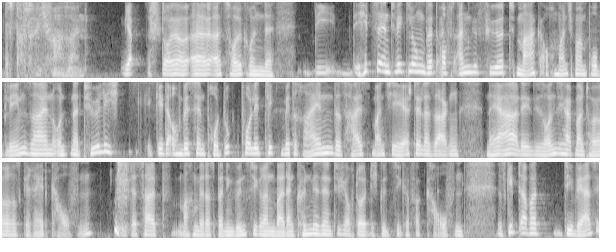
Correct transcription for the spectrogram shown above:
Das darf doch nicht wahr sein. Ja, Steuer, äh, Zollgründe. Die, die Hitzeentwicklung wird oft angeführt, mag auch manchmal ein Problem sein und natürlich geht auch ein bisschen Produktpolitik mit rein. Das heißt, manche Hersteller sagen, naja, die, die sollen sich halt mal ein teureres Gerät kaufen. Und deshalb machen wir das bei den günstigeren, weil dann können wir sie natürlich auch deutlich günstiger verkaufen. Es gibt aber diverse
